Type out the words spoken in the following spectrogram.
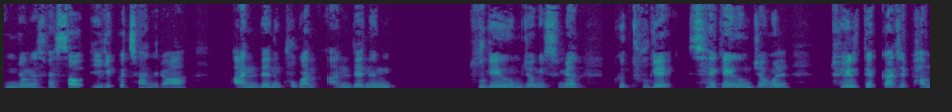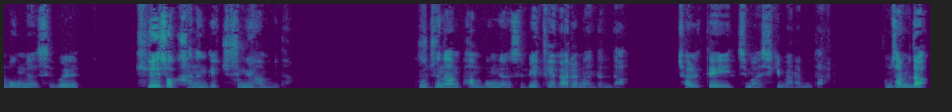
음정 연습했어 이게 끝이 아니라 안 되는 구간, 안 되는 두 개의 음정이 있으면 그 두 개, 세 개의 음정을 될 때까지 반복 연습을 계속 하는 게 중요합니다. 꾸준한 반복 연습이 대가를 만든다. 절대 잊지 마시기 바랍니다. 감사합니다.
